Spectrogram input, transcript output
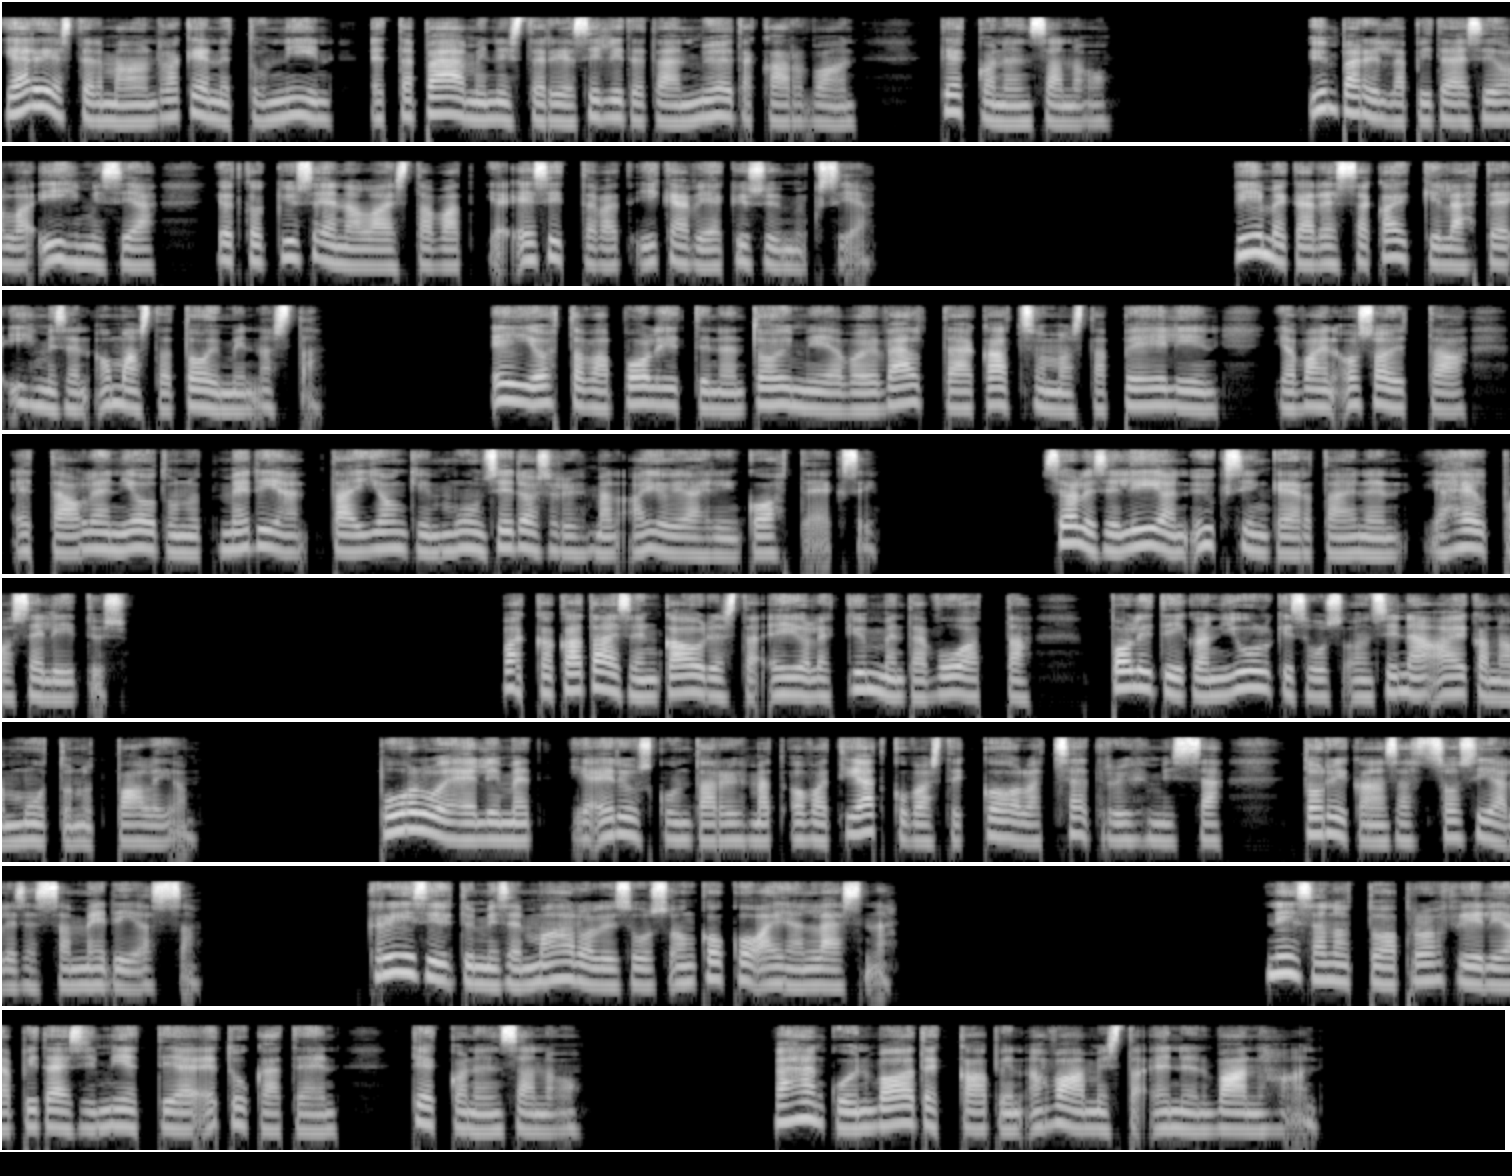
Järjestelmä on rakennettu niin, että pääministeriä silitetään myötäkarvaan, Kekkonen sanoo. Ympärillä pitäisi olla ihmisiä, jotka kyseenalaistavat ja esittävät ikäviä kysymyksiä. Viime kädessä kaikki lähtee ihmisen omasta toiminnasta. Ei johtava poliittinen toimija voi välttää katsomasta peiliin ja vain osoittaa, että olen joutunut median tai jonkin muun sidosryhmän ajojahdin kohteeksi. Se olisi liian yksinkertainen ja helppo selitys. Vaikka Kataisen kaudesta ei ole kymmentä vuotta, politiikan julkisuus on sinä aikana muuttunut paljon. Puolueelimet ja eduskuntaryhmät ovat jatkuvasti koolla chat-ryhmissä, torikansa sosiaalisessa mediassa. Kriisiytymisen mahdollisuus on koko ajan läsnä. Niin sanottua profiilia pitäisi miettiä etukäteen, Kekkonen sanoo. Vähän kuin vaatekaapin avaamista ennen vanhaan.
